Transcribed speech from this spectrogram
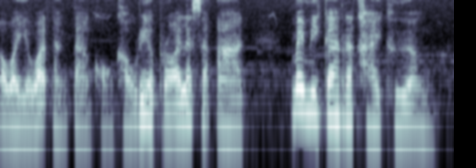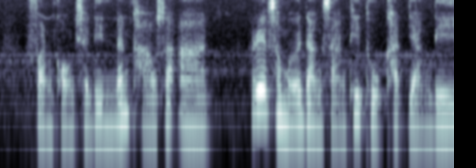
อวัยวะต่างๆ ของเขาเรียบร้อยและสะอาด ไม่มีการระคายเคือง ฟันของชดินนั้นขาวสะอาด เรียบเสมอดั่งสางที่ถูกขัดอย่างดี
